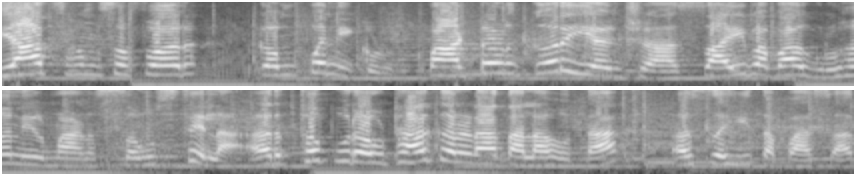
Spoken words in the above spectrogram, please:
याच हमसफर कंपनीकडून पाटणकर यांच्या साईबाबा गृहनिर्माण संस्थेला अर्थपुरवठा करण्यात आला होता असंही तपासात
